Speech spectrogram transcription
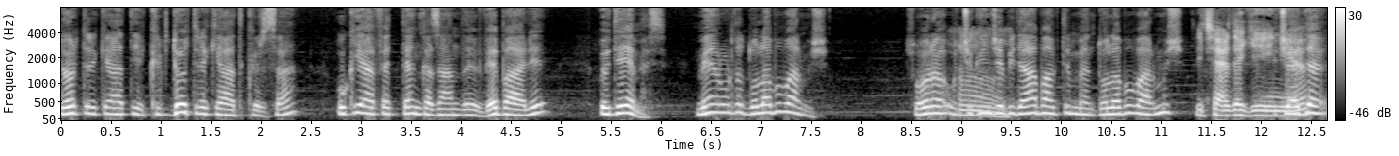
4 rekat değil 44 rekat kırsa o kıyafetten kazandığı vebali ödeyemez. Meğer orada dolabı varmış. Sonra o çıkınca bir daha baktım ben dolabı varmış. İçeride giyiniyor. İçeride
